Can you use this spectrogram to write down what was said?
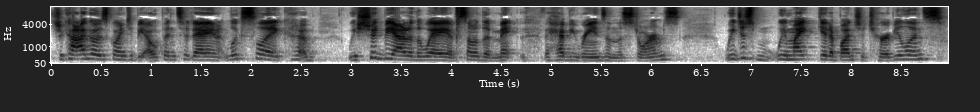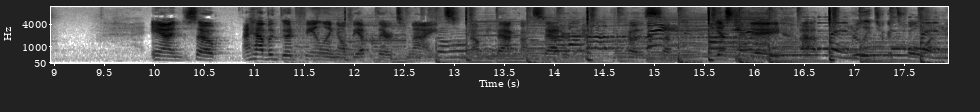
Chicago is going to be open today, and it looks like um, we should be out of the way of some of the, the heavy rains and the storms. We just, we might get a bunch of turbulence, and so I have a good feeling I'll be up there tonight. I'll be back on Saturday because um, yesterday uh, really took a toll on me.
